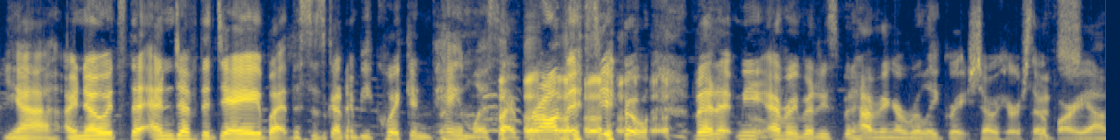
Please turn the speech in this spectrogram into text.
Yeah, I know it's the end of the day, but this is going to be quick and painless. I promise you. But I mean, everybody's been having a really great show here so it's, far. Yeah,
